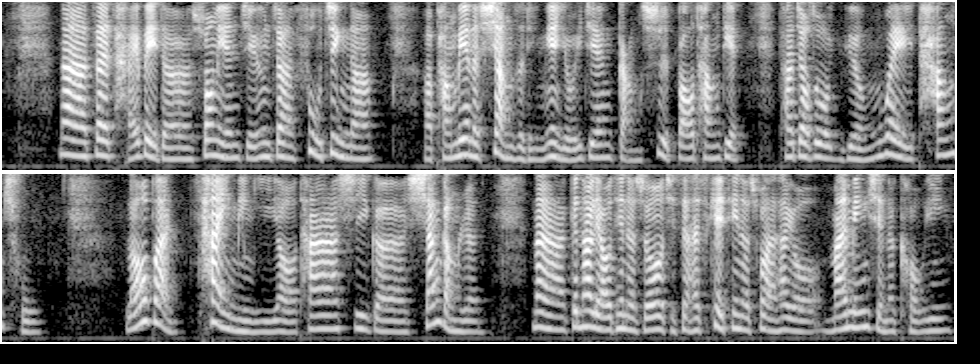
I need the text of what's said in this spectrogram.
那在台北的双连捷运站附近呢，啊旁边的巷子里面有一间港式煲汤店，它叫做原味汤厨，老板蔡敏仪哦，他是一个香港人。那跟他聊天的时候，其实还是可以听得出来，他有蛮明显的口音。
